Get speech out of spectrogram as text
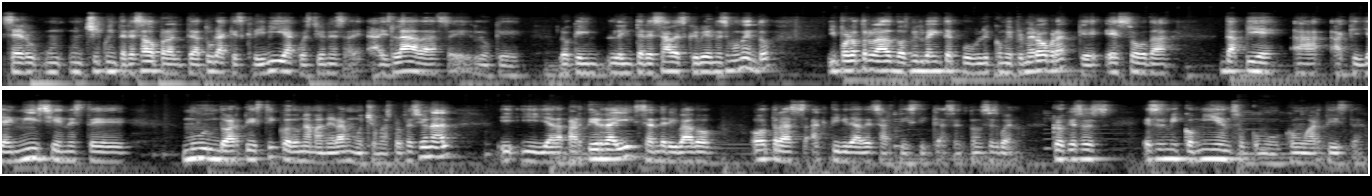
ser un, chico interesado por la literatura que escribía cuestiones aisladas, eh, lo, que, lo que le interesaba escribir en ese momento. Y por otro lado, 2020 publico mi primera obra, que eso da, da pie a, a que ya inicie en este mundo artístico de una manera mucho más profesional y, a partir de ahí se han derivado otras actividades artísticas. Entonces, bueno, creo que eso es, ese es mi comienzo como, como artista.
